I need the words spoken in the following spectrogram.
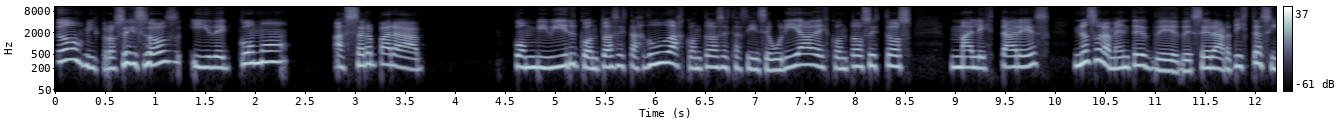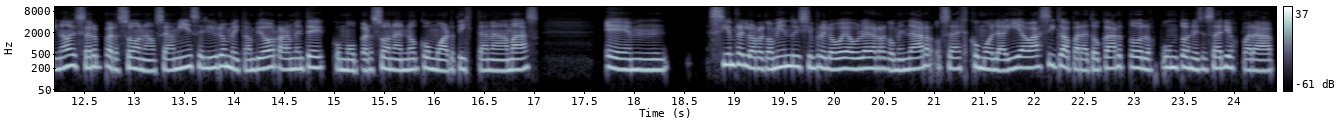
todos mis procesos y de cómo hacer para convivir con todas estas dudas, con todas estas inseguridades, con todos estos malestares, no solamente de, ser artista, sino de ser persona. O sea, a mí ese libro me cambió realmente como persona, no como artista nada más. Em, siempre lo recomiendo y siempre lo voy a volver a recomendar. O sea, es como la guía básica para tocar todos los puntos necesarios para,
